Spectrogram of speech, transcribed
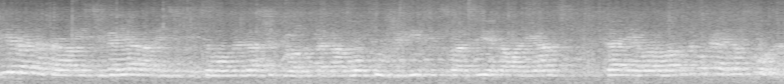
Первый на втором месте Гаяна, на третьем месте Ловный Газ, четвертый тут же Вестник с цветом Альянс. Далее Варлам замыкает расходы.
